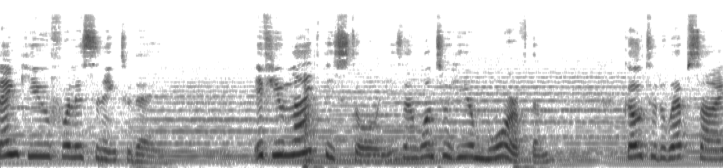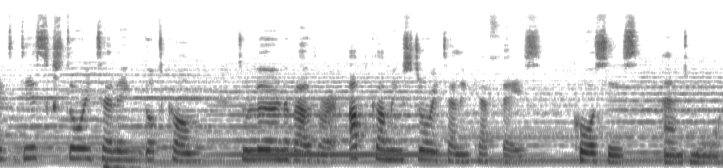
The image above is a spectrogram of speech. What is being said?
Thank you for listening today. If you like these stories and want to hear more of them, go to the website discstorytelling.com to learn about our upcoming storytelling cafes, courses, and more.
